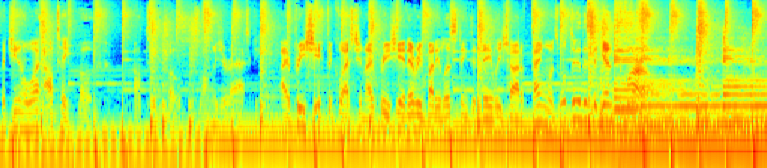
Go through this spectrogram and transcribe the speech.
But you know what? I'll take both. I'll take both as long as you're asking. I appreciate the question. I appreciate everybody listening to Daily Shot of Penguins. We'll do this again tomorrow.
